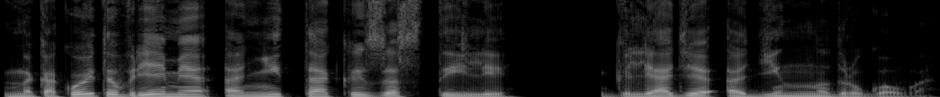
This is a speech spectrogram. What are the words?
На какое-то время они так и застыли, глядя один на другого.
